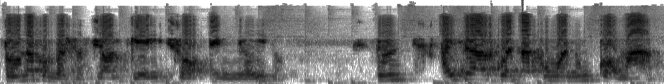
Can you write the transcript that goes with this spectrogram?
fue una conversación que él hizo en mi oído. Entonces, ahí te das cuenta como en un coma,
